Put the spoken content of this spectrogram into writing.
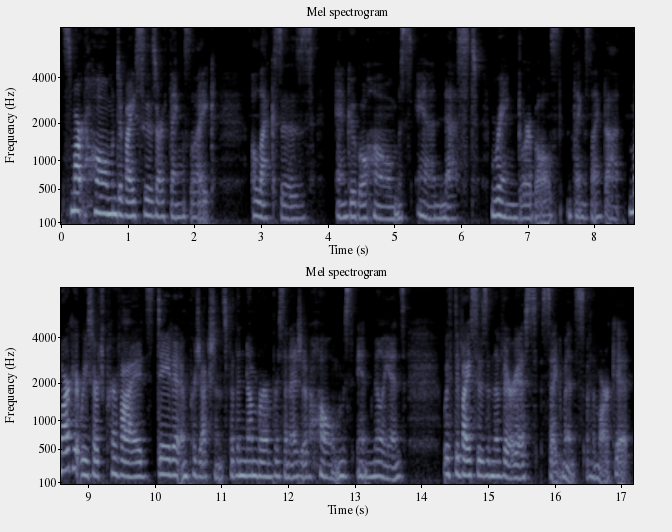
Smart home devices are things like Alexas and Google Homes and Nest Ring doorbells and things like that. Market research provides data and projections for the number and percentage of homes in millions with devices in the various segments of the market.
